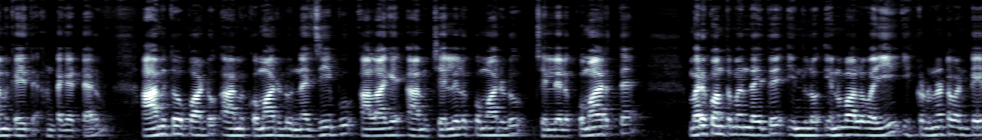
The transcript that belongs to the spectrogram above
ఆమెకైతే అంటగట్టారు. ఆమెతో పాటు ఆమె కుమారుడు నజీబు అలాగే ఆమె చెల్లెల కుమారుడు చెల్లెల కుమార్తె మరికొంతమంది అయితే ఇందులో ఇన్వాల్వ్ అయ్యి ఇక్కడ ఉన్నటువంటి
